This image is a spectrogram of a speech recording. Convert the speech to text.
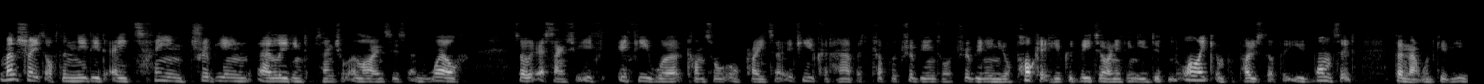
magistrates often needed a tame tribune uh, leading to potential alliances and wealth. So essentially, if, if you were consul or praetor, if you could have a couple of tribunes or a tribune in your pocket who could veto anything you didn't like and propose stuff that you'd wanted, then that would give you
